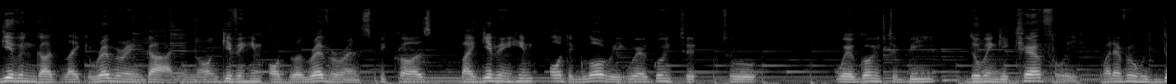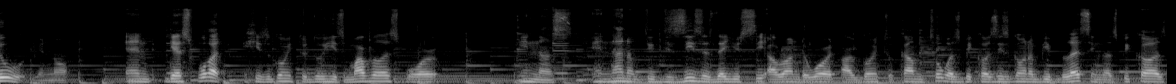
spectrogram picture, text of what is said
giving God, like revering God, you know, giving Him all the reverence, because by giving Him all the glory, we're going to to we're going to be doing it carefully, whatever we do, you know. And guess what? He's going to do his marvelous work in us. And none of the diseases that you see around the world are going to come to us because he's going to be blessing us. Because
